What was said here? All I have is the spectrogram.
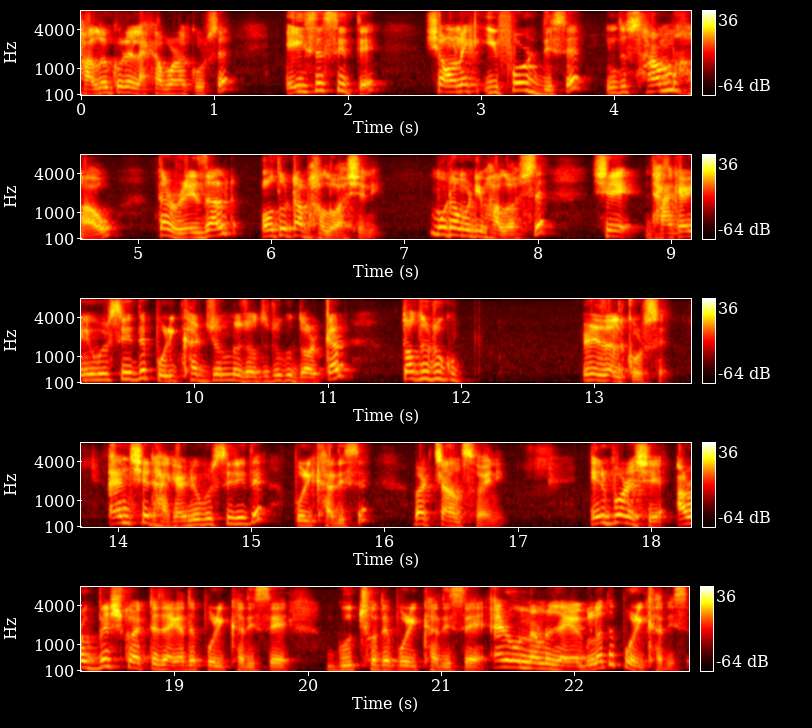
ভালো করে লেখাপড়া করছে। এইচএসসিতে সে অনেক ইফোর্ট দিছে, কিন্তু সামহাও তার রেজাল্ট অতটা ভালো আসেনি। মোটামুটি ভালো আসছে। সে ঢাকা ইউনিভার্সিটিতে পরীক্ষার জন্য যতটুকু দরকার, ততটুকু রেজাল্ট করছে। অ্যান্ড সে ঢাকা ইউনিভার্সিটিতে পরীক্ষা দিছে বাট চান্স হয়নি। এরপরে সে আরও বেশ কয়েকটা জায়গাতে পরীক্ষা দিছে, গুচ্ছতে পরীক্ষা দিছে অ্যান্ড অন্যান্য জায়গাগুলোতে পরীক্ষা দিছে।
